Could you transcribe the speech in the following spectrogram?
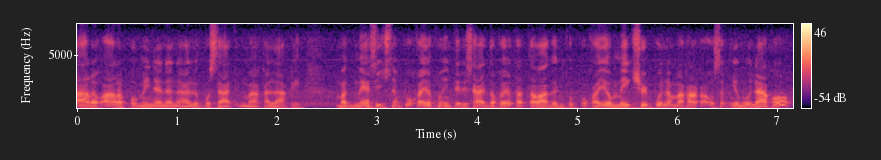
Araw-araw po may nananalo po sa ating mga kalaki. Mag-message na po kayo kung interesado kayo, tatawagan ko po kayo. Make sure po na makakausap nyo muna ako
